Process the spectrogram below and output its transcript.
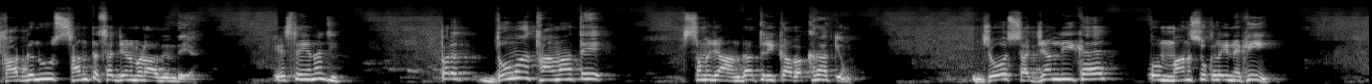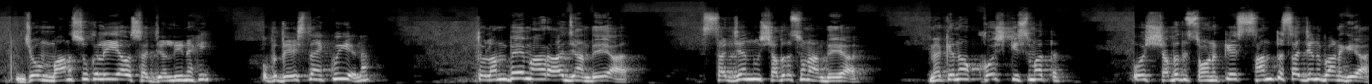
ਠੱਗ ਨੂੰ ਸੰਤ ਸੱਜਣ ਬਣਾ ਦਿੰਦੇ ਆ। ਇਸ ਤੇ ਹੈ ਨਾ ਜੀ। ਪਰ ਦੋਵਾਂ ਥਾਵਾਂ ਤੇ ਸਮਝਾਉਣ ਦਾ ਤਰੀਕਾ ਵੱਖਰਾ ਕਿਉਂ? ਜੋ ਸੱਜਣ ਲਈ ਹੈ ਉਹ ਮਨ ਸੁਖ ਲਈ ਨਹੀਂ। ਜੋ ਮਨ ਸੁਖ ਲਈ ਆ, ਉਹ ਸੱਜਣ ਲਈ ਨਹੀਂ। ਉਪਦੇਸ਼ ਤਾਂ ਇੱਕੋ ਹੀ ਹੈ ਨਾ। ਤੁਲੰਬੇ ਮਹਾਰਾਜ ਜਾਂਦੇ ਆ, ਸੱਜਣ ਨੂੰ ਸ਼ਬਦ ਸੁਣਾਉਂਦੇ ਆ। ਮੈਂ ਕਹਿੰਦਾ ਖੁਸ਼ਕਿਸਮਤ, ਉਹ ਸ਼ਬਦ ਸੁਣ ਕੇ ਸੰਤ ਸੱਜਣ ਬਣ ਗਿਆ।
